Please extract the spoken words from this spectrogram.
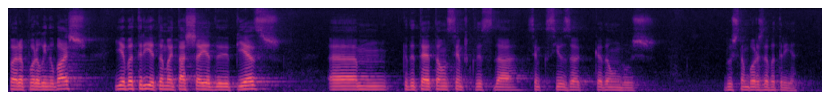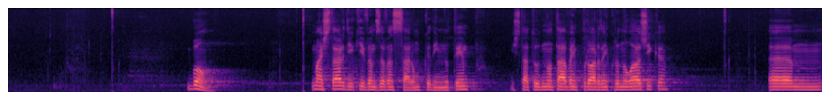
para pôr ali no baixo e a bateria também está cheia de piesos um, que detectam sempre que se dá, sempre que se usa cada um dos dos tambores da bateria. Bom, mais tarde, e aqui vamos avançar um bocadinho no tempo, está tudo, não está bem por ordem cronológica. Um,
